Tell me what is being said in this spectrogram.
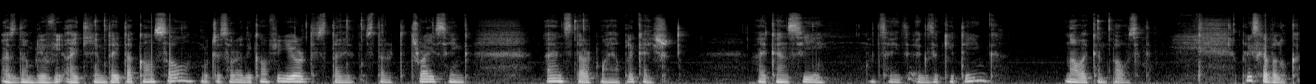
SWV ITM data console, which is already configured, start, start tracing and start my application. I can see, let's say it's executing. Now I can pause it. Please have a look.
